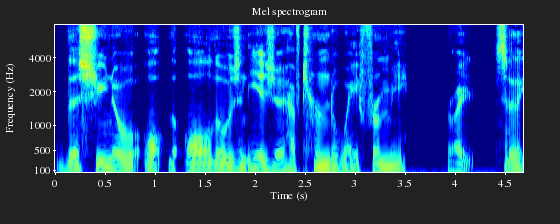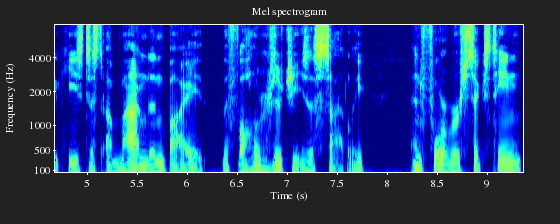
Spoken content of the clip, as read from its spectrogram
"This you know, all the, all those in Asia have turned away from me." Right. So Mhm. like he's just abandoned by the followers of Jesus, sadly. And four, verse sixteen,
